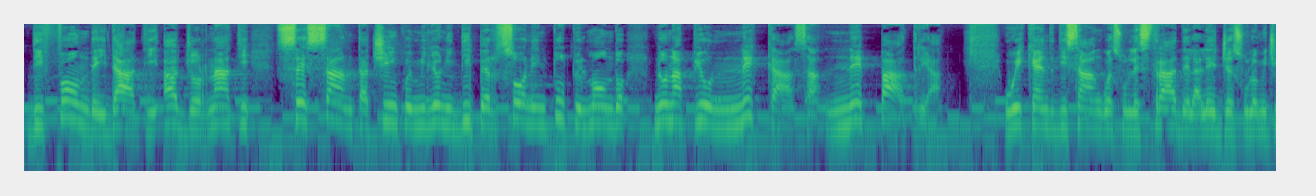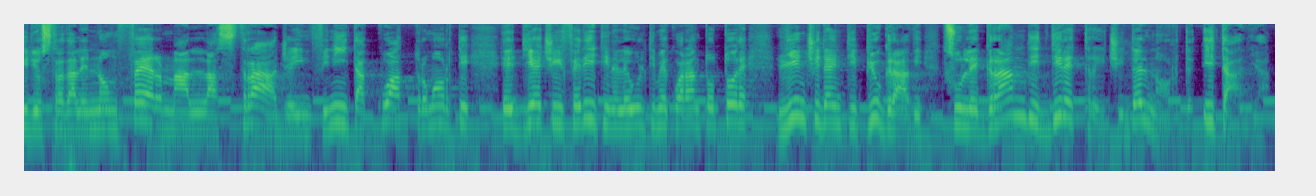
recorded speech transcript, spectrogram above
diffonde i dati aggiornati, 65 milioni di persone in tutto il mondo non ha più né casa né patria. Weekend di sangue sulle strade, la legge sull'omicidio stradale non ferma la strage infinita, quattro morti e dieci feriti nelle ultime 48 ore, gli incidenti più gravi sulle grandi direttrici del nord Italia.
